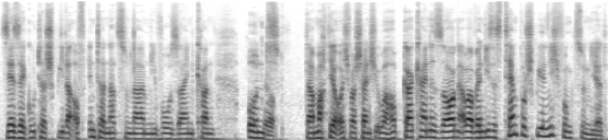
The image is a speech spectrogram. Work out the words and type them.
sehr, sehr guter Spieler auf internationalem Niveau sein kann. Und ja da macht ihr euch wahrscheinlich überhaupt gar keine Sorgen. Aber wenn dieses Tempospiel nicht funktioniert,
